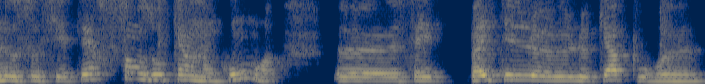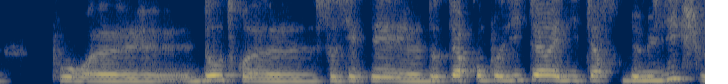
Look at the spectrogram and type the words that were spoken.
nos sociétaires sans aucun encombre. ça n'a pas été le, cas pour, pour d'autres sociétés d'auteurs, compositeurs, éditeurs de musique,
